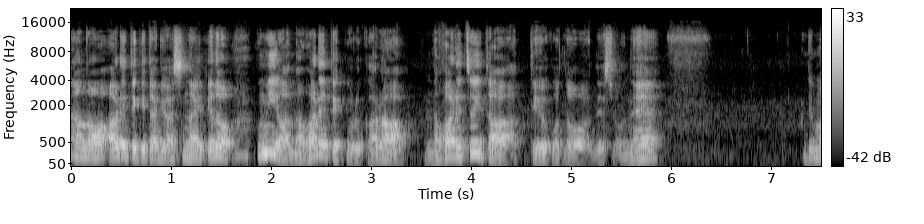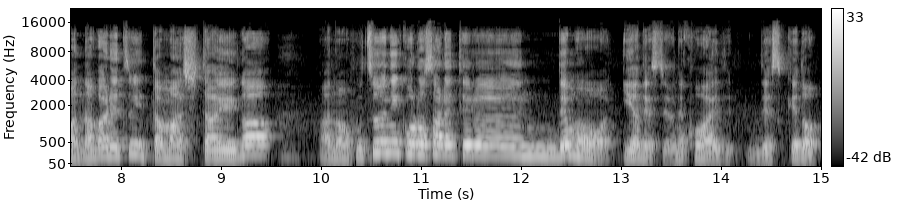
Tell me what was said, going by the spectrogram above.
あの歩いてきたりはしないけど海は流れてくるから流れ着いたっていうことでしょうね。でまあ流れ着いたまあ死体があの普通に殺されてるんでも嫌ですよね怖いですけど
